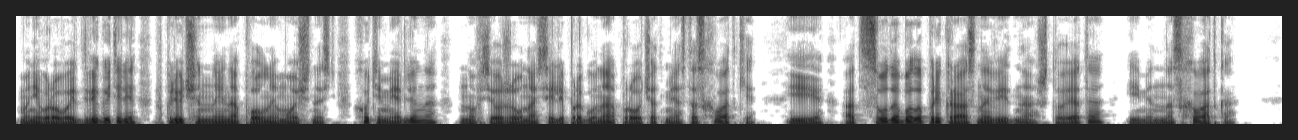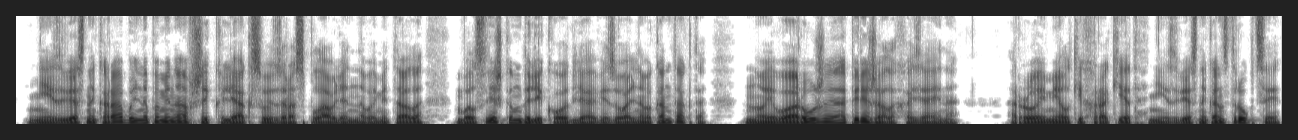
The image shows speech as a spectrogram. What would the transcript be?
Маневровые двигатели, включенные на полную мощность, хоть и медленно, но все же уносили прыгуна прочь от места схватки. И отсюда было прекрасно видно, что это именно схватка. Неизвестный корабль, напоминавший кляксу из расплавленного металла, был слишком далеко для визуального контакта, но его оружие опережало хозяина. Рой мелких ракет неизвестной конструкции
